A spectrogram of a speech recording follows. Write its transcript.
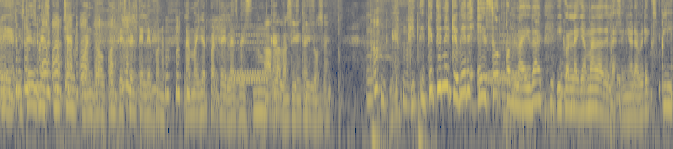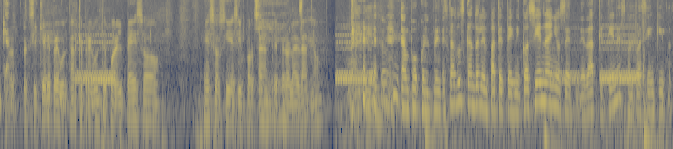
Que ustedes me escuchan cuando contesto el teléfono la mayor parte de las veces. Nunca Habla a 100 contesto así. kilos, ¿eh? ¿Qué, qué tiene que ver eso con la edad y con la llamada de la señora? A ver, explica. Si quiere preguntar, que pregunte por el peso. Eso sí es importante, pero la edad no. Tampoco el peso. Estás buscando el empate técnico. 100 años de, de edad que tienes contra 100 kilos.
